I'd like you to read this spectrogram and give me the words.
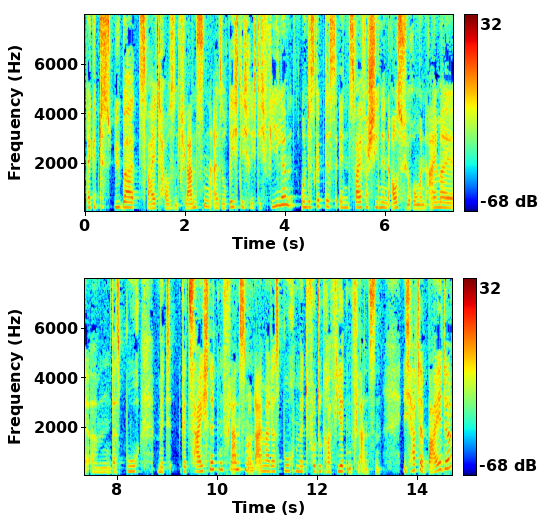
da gibt es über 2000 Pflanzen, also richtig, richtig viele. Und es gibt es in zwei verschiedenen Ausführungen. Einmal ähm, das Buch mit gezeichneten Pflanzen und einmal das Buch mit fotografierten Pflanzen. Ich hatte beide,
